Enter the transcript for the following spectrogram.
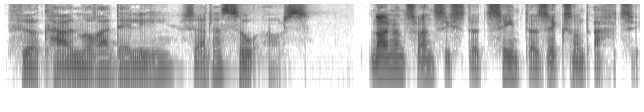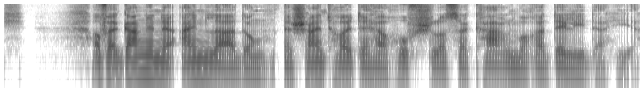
Für Karl Moradelli sah das so aus. 29.10.86. Auf ergangene Einladung erscheint heute Herr Hofschlosser Karl Moradelli dahier.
